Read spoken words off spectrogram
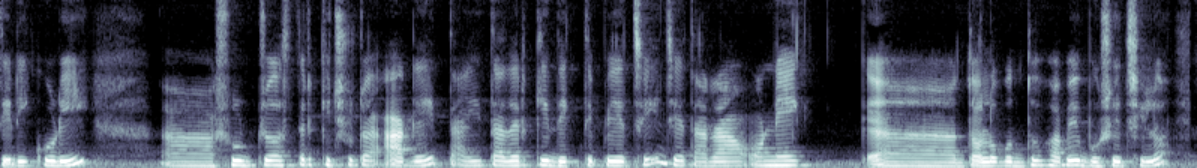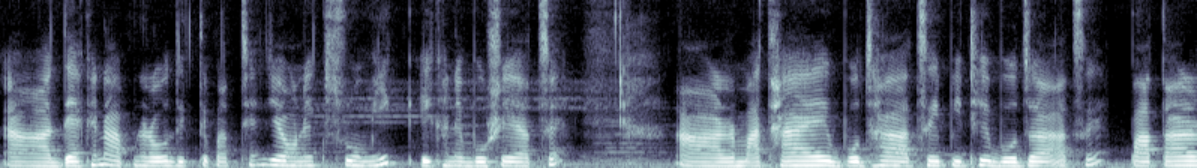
দেরি করেই আহ, সূর্য অস্তের কিছুটা আগে তাই তাদেরকে দেখতে পেয়েছি যে তারা অনেক দলবদ্ধভাবে বসেছিল। দেখেন আপনারাও দেখতে পাচ্ছেন যে অনেক শ্রমিক এখানে বসে আছে। আর মাথায় বোঝা আছে, পিঠে বোঝা আছে। পাতার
